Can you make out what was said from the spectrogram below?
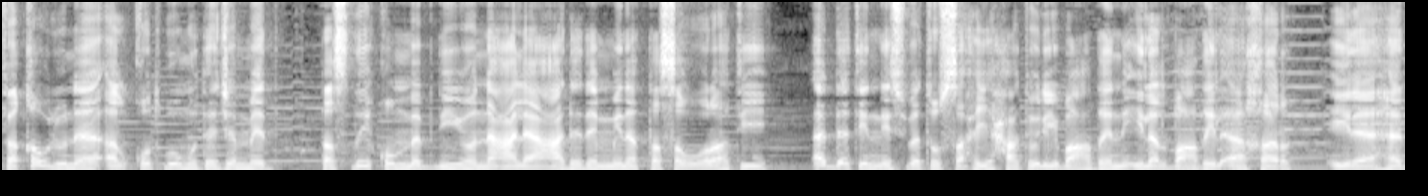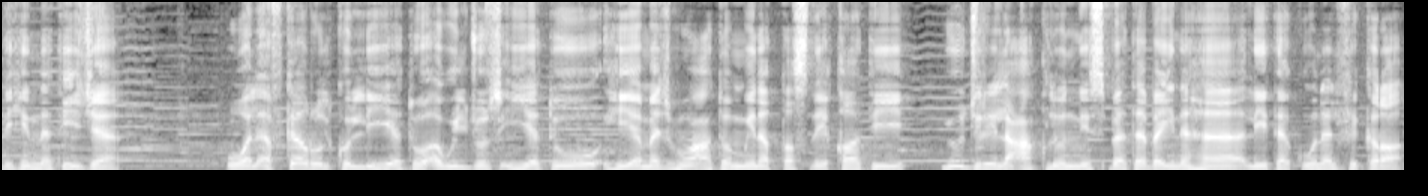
فقولنا القطب متجمد تصديق مبني على عدد من التصورات أدت النسبة الصحيحة لبعض إلى البعض الآخر إلى هذه النتيجة. والأفكار الكلية أو الجزئية هي مجموعة من التصديقات يجري العقل النسبة بينها لتكون الفكرة.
